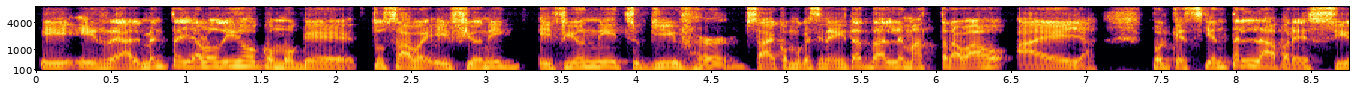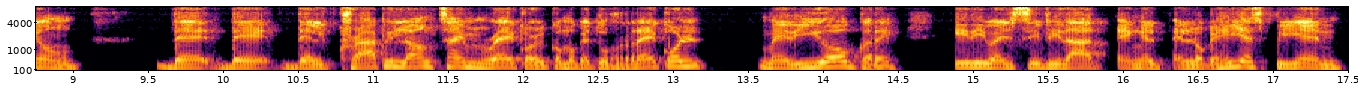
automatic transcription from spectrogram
y, y, realmente ella lo dijo como que tú sabes, if you need if you need to give her, sabes, como que si necesitas darle más trabajo a ella, porque sienten la presión de, del crappy long time record, como que tu récord mediocre y diversidad en, el, en lo que es ESPN,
